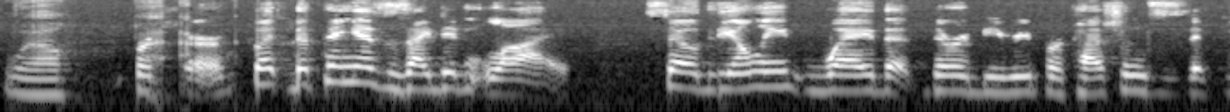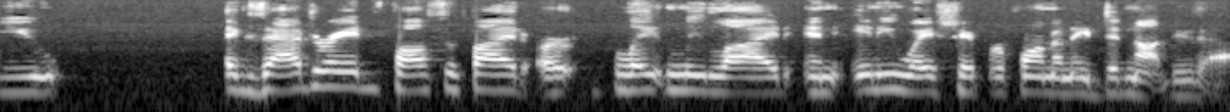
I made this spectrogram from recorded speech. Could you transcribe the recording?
well for sure. But the thing is, is I didn't lie. So the only way that there would be repercussions is if you exaggerated, falsified, or blatantly lied in any way, shape, or form, and I did not do that.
